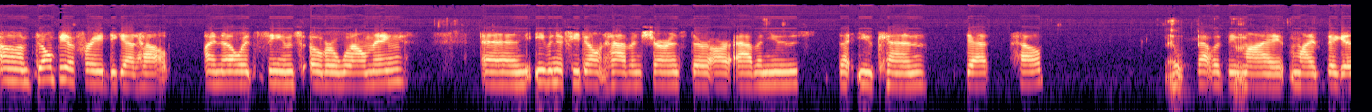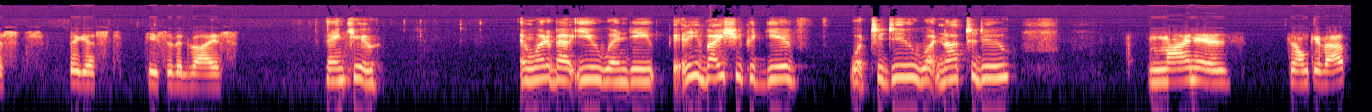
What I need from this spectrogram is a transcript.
Um, don't be afraid to get help. I know it seems overwhelming, and even if you don't have insurance, there are avenues that you can get help. Nope. That would be my my biggest biggest piece of advice. Thank you. And what about you, Wendy? Any advice you could give what to do, what not to do? Mine is don't give up.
